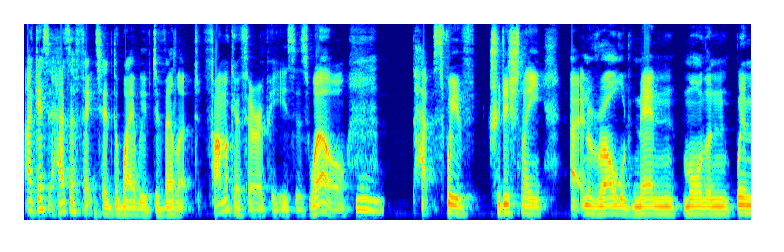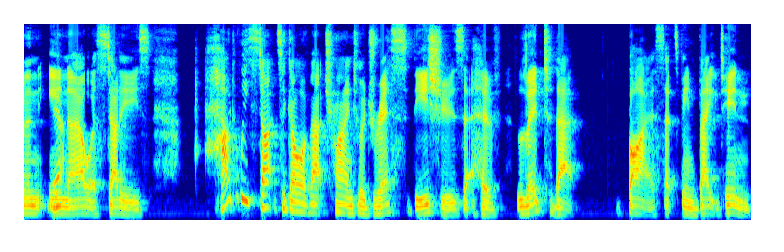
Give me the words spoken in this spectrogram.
I guess it has affected the way we've developed pharmacotherapies as well. Mm. Perhaps we've traditionally uh, enrolled men more than women in yeah. our studies. How do we start to go about trying to address the issues that have led to that bias that's been baked in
